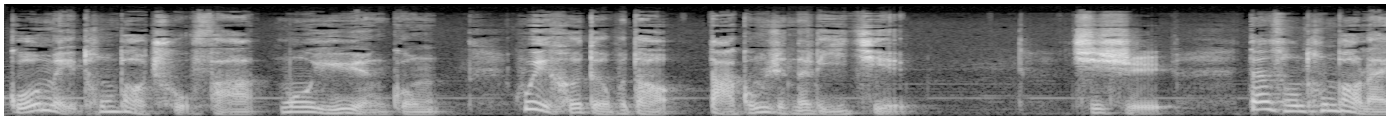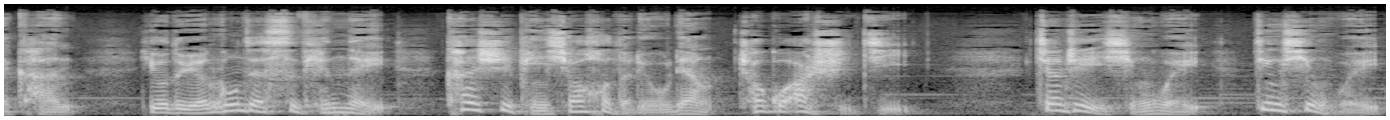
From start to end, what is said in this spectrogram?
国美通报处罚摸鱼员工，为何得不到打工人的理解？其实，单从通报来看，有的员工在四天内看视频消耗的流量超过二十 G。将这一行为定性为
